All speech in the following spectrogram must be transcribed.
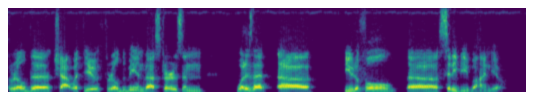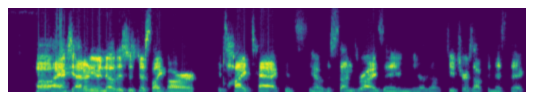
thrilled to chat with you, thrilled to be investors. And what is that uh, beautiful uh, city view behind you? Oh, I actually, I don't even know. This is just like our it's high tech. It's you know the sun's rising. You know the future is optimistic.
